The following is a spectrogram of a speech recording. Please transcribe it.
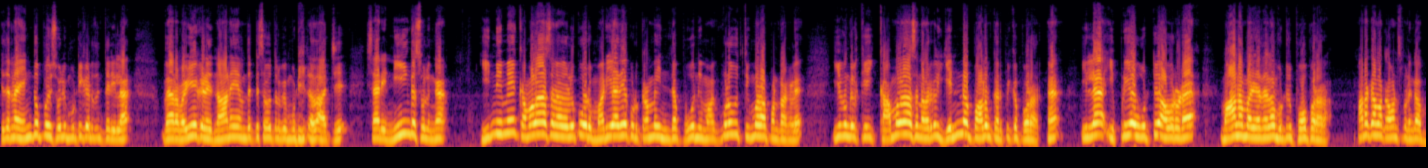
இதை நான் எங்கே போய் சொல்லி முட்டிக்கிறதுன்னு தெரியல. வேறு வழியே கிடையாது. நானே வந்துட்டு செவத்தில் போய் முட்டிக்கிட்டதா ஆச்சு. சரி நீங்கள் சொல்லுங்கள் இன்னுமே கமல்ஹாசன் அவர்களுக்கு ஒரு மரியாதையை கொடுக்காம இந்த பூர்ணிமா இவ்வளவு திமரா பண்ணுறாங்களே இவங்களுக்கு கமலஹாசன் அவர்கள் என்ன பாடம் கற்பிக்க போகிறார் இல்லை இப்படியே விட்டு அவரோட மான மரியாதையெல்லாம் விட்டுட்டு போக போகிறாரா மறக்காமல் கமெண்ட்ஸ் பண்ணுங்கள்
